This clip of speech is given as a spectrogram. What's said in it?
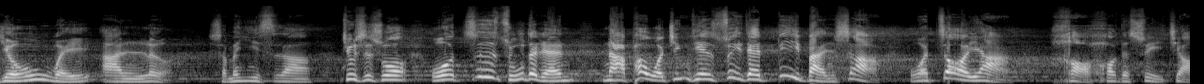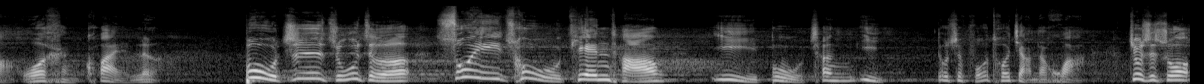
犹为安乐。什么意思啊？就是说，我知足的人，哪怕我今天睡在地板上，我照样好好的睡觉，我很快乐。不知足者，虽处天堂，亦不称义，都是佛陀讲的话。就是说，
